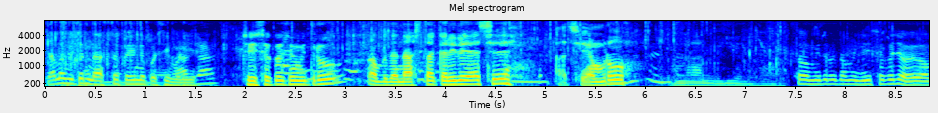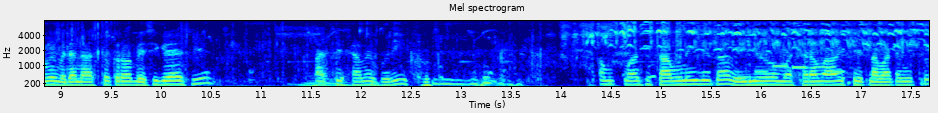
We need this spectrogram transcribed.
ચાલો મિત્રો, નાસ્તો કરીને પછી મળીએ. જોઈ શકો છો મિત્રો, આ બધા નાસ્તા કરી રહ્યા છે. આ છે અમરો. તો મિત્રો, તમે જોઈ શકો છો, હવે અમે બધા નાસ્તો કરવા બેસી ગયા છીએ. આ છે સામે પૂરી અમુક માણસો સામે નહીં જતા, વિડીયોમાં શરમ આવે છે એટલા માટે મિત્રો.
